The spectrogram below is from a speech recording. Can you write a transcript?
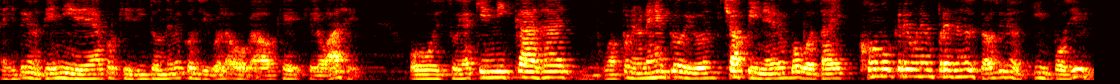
hay gente que no tiene ni idea porque si dónde me consigo el abogado que, que, lo hace. O estoy aquí en mi casa, voy a poner un ejemplo, vivo en Chapinero, en Bogotá, y ¿cómo creo una empresa en los Estados Unidos? Imposible.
